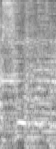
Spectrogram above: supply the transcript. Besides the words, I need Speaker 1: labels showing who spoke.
Speaker 1: fast forward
